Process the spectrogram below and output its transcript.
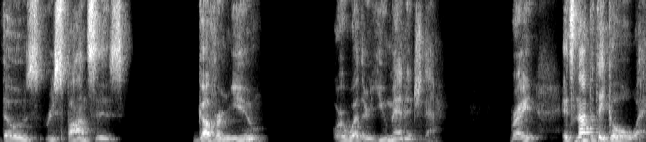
those responses govern you or whether you manage them, right? It's not that they go away.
